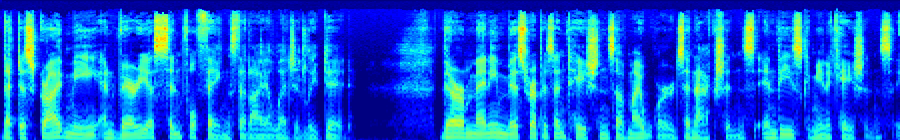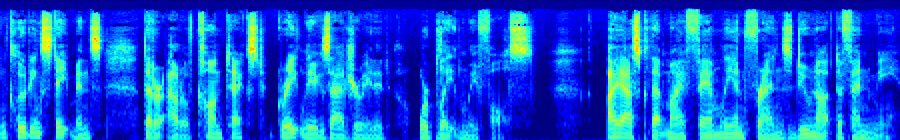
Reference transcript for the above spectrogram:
that describe me and various sinful things that I allegedly did. There are many misrepresentations of my words and actions in these communications, including statements that are out of context, greatly exaggerated, or blatantly false. I ask that my family and friends do not defend me.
